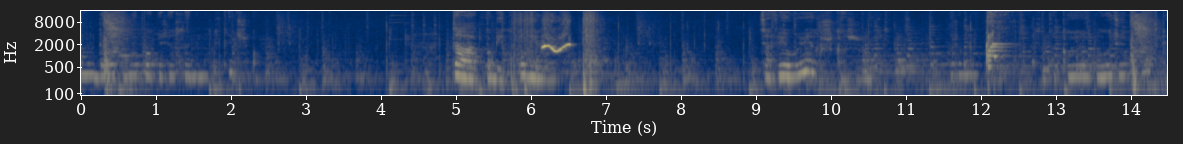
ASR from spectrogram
Ми поки що станемо стрічком. Так, побігли, побігли. Ця фігурішка жуть. Боже мій. Це так е, получує клітки.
